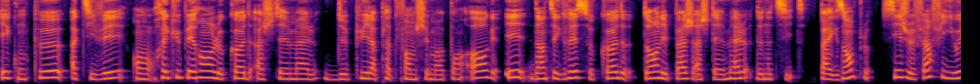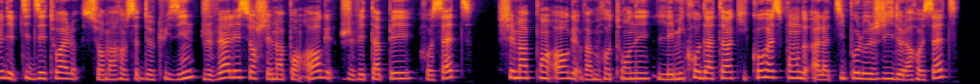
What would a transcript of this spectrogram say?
et qu'on peut activer en récupérant le code HTML depuis la plateforme schema.org et d'intégrer ce code dans les pages HTML de notre site. Par exemple, si je veux faire figurer des petites étoiles sur ma recette de cuisine, je vais aller sur schema.org, je vais taper recette, Schema.org va me retourner les microdata qui correspondent à la typologie de la recette,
